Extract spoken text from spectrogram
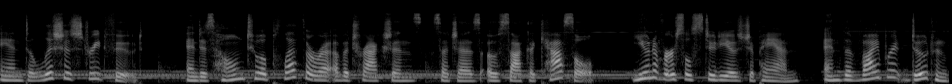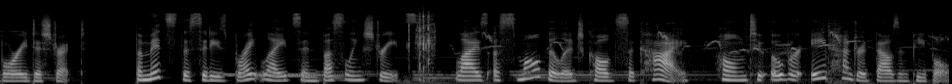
and delicious street food, and is home to a plethora of attractions such as Osaka Castle, Universal Studios Japan, and the vibrant Dotonbori district. Amidst the city's bright lights and bustling streets lies a small village called Sakai, home to over 800,000 people.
